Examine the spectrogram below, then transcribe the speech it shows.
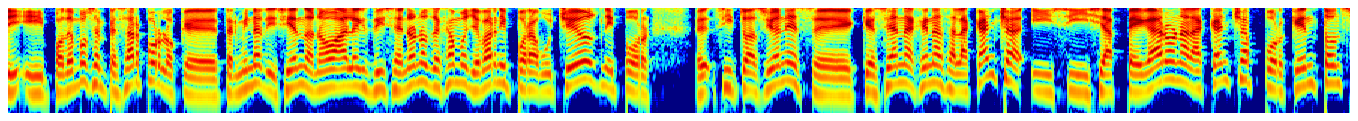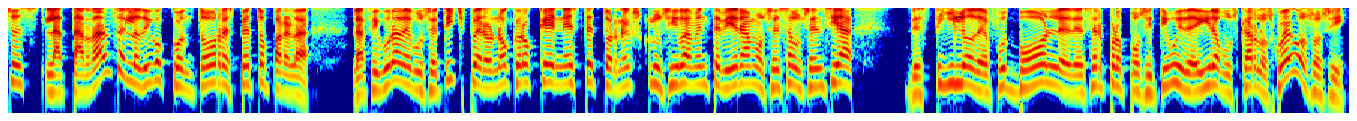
Y, podemos empezar por lo que termina diciendo, ¿no? Alex dice, no nos dejamos llevar ni por abucheos ni por eh, situaciones eh, que sean ajenas a la cancha. Y si se apegaron a la cancha, ¿por qué entonces la tardanza? Y lo digo con todo respeto para la, la figura de Bucetich, pero no creo que en este torneo exclusivamente viéramos esa ausencia de estilo de fútbol, de ser propositivo y de ir a buscar los juegos, ¿o sí?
